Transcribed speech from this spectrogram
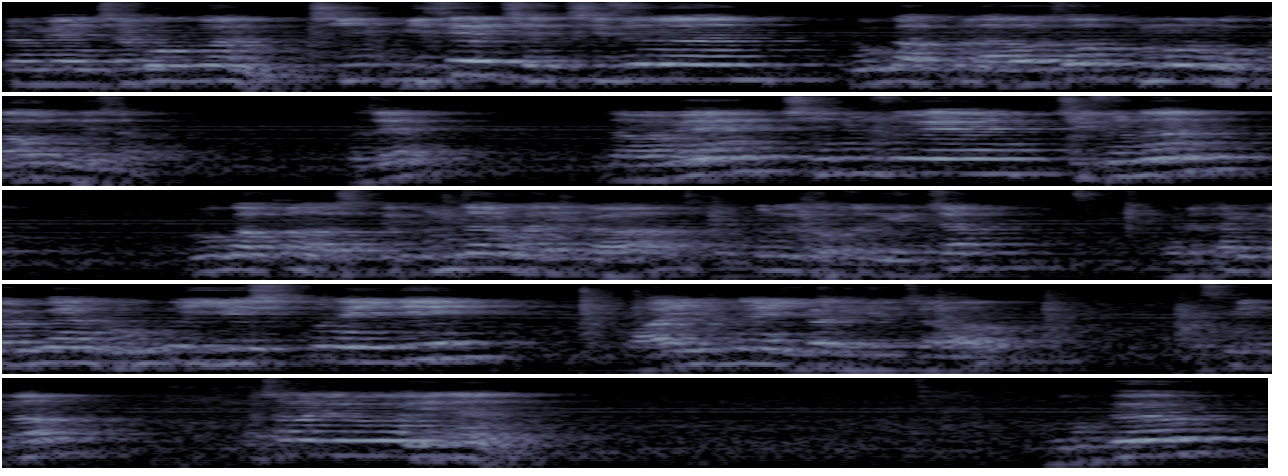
그러면 제곱은 지, 밑의 제, 지수는 로그 앞으로 나와서 분모로 나오면 되죠. 맞아요? 그 다음에 진수의 지수는 로그 앞으로 나왔을 때 분자로 가니까 데서 없어지겠죠? 그렇다면 결국엔 로그 2의 10분의 1이 y분의 2가 되겠죠. 맞습니까? 마찬가지로 얘는 로그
